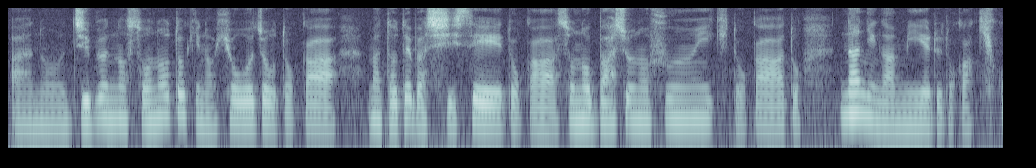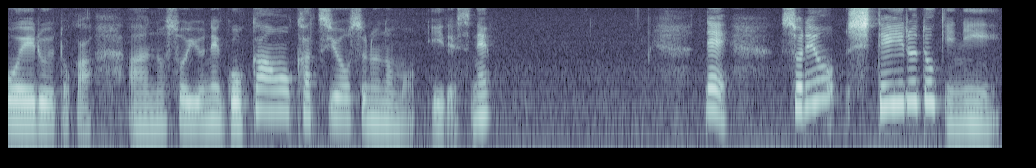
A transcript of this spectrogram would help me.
あの自分のその時の表情とか、まあ、例えば姿勢とかその場所の雰囲気とかあと何が見えるとか聞こえるとかあのそういうね五感を活用するのもいいですね。でそれをしている時に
